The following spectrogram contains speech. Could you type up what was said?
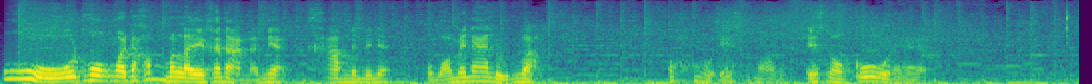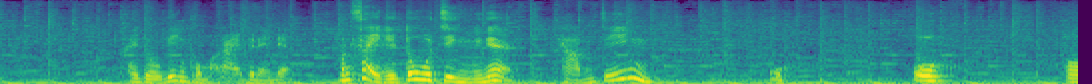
โอ้โหธงมาดำอะไรขนาดนั้นเนี่ยข้ามได้ไหมเนี่ย ผมว่าไม่น่าลุ้นว่ะ โอ้โหเอสมาเอสโลโก้นะฮะไคโดวิ่งผมหายไปไหนเนี่ย มันใส่ในตู้จริงไหมเนี่ย ถามจริงโอ้ โอ้พอ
